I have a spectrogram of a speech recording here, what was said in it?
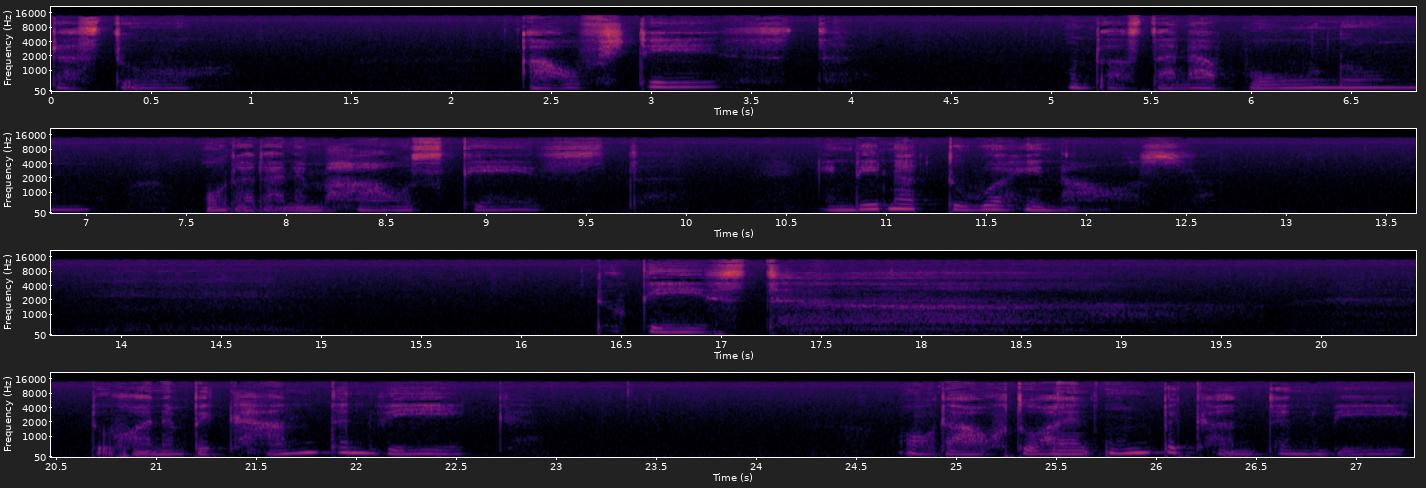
dass du aufstehst und aus deiner Wohnung oder deinem Haus gehst in die Natur hinaus. Du gehst durch einen bekannten Weg oder auch durch einen unbekannten Weg.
